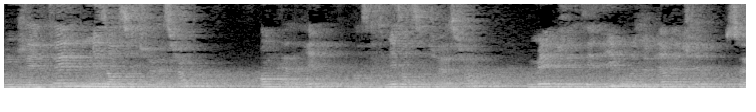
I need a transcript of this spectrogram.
Donc j'ai été mise en situation, encadrée dans cette mise en situation, mais été libre de bien agir seule.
